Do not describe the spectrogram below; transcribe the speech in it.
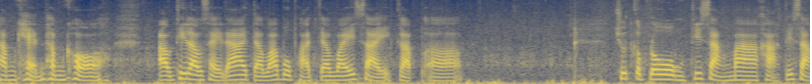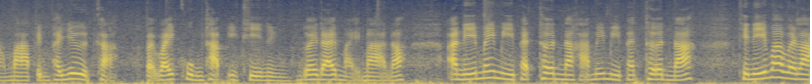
ทำแขนทำคอ เอาที่เราใส่ได้ แต่ว่าบุภาจะไว้ใส่กับ ชุดกระโปรงที่สั่งมาค่ะ ที่สั่งมาเป็นผ้ายืดค่ะ ไปไว้คลุมทับอีกทีหนึ่งด้วยได้ไหมมาเนาะอันนี้ไม่มี pattern นะคะ ไม่มี pattern นะ ทีนี้ว่าเวลา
